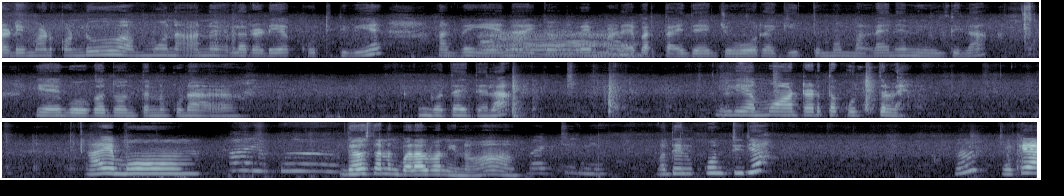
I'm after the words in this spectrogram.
ರೆಡಿ ಮಾಡಿಕೊಂಡು ಅಮ್ಮು ನಾನು ಎಲ್ಲ ರೆಡಿಯಾಗಿ ಕೂತಿದ್ದೀವಿ. ಆದರೆ ಏನಾಯಿತು ಅಂದರೆ ಮಳೆ ಬರ್ತಾ ಇದೆ. ಜೋರಾಗಿ ತುಂಬ ಮಳೆನೇ ನಿಲ್ತಿಲ್ಲ ಹೇಗೆ ಹೋಗೋದು ಅಂತಲೂ ಕೂಡ ಗೊತ್ತಾಯ್ತಲ್ಲ. ಇಲ್ಲಿ ಅಮ್ಮು ಆಟ ಆಡ್ತಾ ಕೂತಾಳೆ ಹಾಯ್ ಅಮ್ಮು. ದೇವಸ್ಥಾನಕ್ಕೆ ಬರಲ್ವಾ ನೀನು? ಮತ್ತೆ ಇಲ್ಲಿ ಕುಂತಿದ್ಯಾ? ಯಾಕೆ?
